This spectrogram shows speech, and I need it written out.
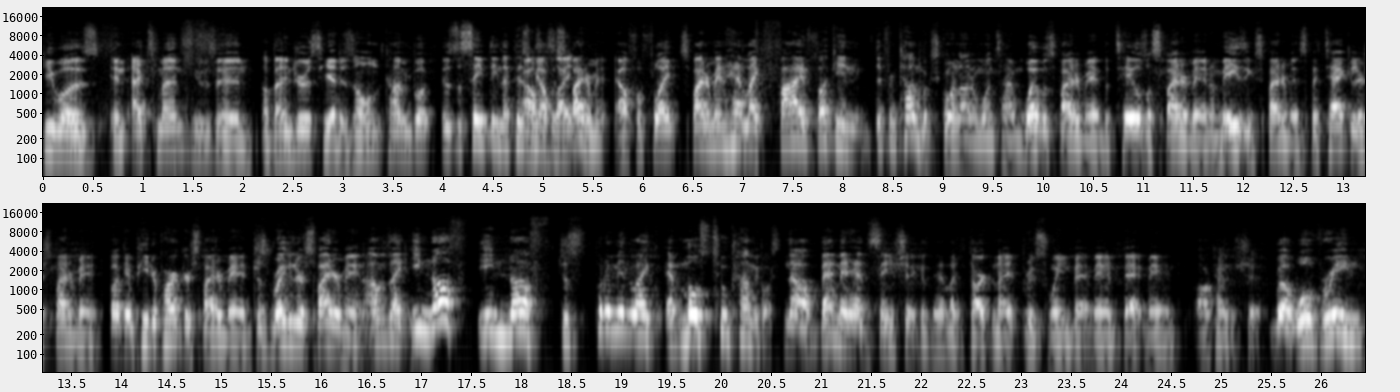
he was in X Men. He was in Avengers. He had his own comic book. It was the same thing that pissed me Alpha off with Spider Man. Alpha Flight. Spider Man had like five fucking different comic books going on at one time. Web of Spider Man, The Tales of Spider Man, Amazing Spider Man, Spectacular Spider Man, fucking Peter Parker Spider Man, just regular Spider Man. I was like, enough, enough. Just put him in like at most two comic books. Now Batman had the same shit because they had like Dark Knight, Bruce Wayne, Batman, Batman, all kinds of shit. But Wolverine,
